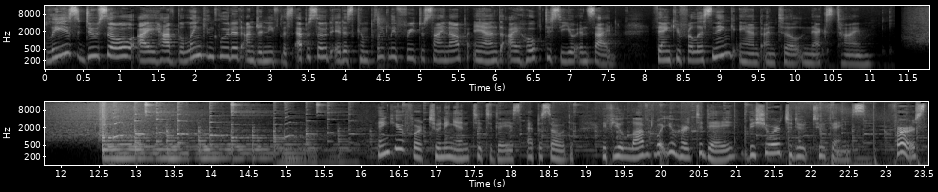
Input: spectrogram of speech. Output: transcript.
Please do so. I have the link included underneath this episode. It is completely free to sign up, and I hope to see you inside. Thank you for listening, and until next time. Thank you for tuning in to today's episode. If you loved what you heard today, be sure to do two things. First,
